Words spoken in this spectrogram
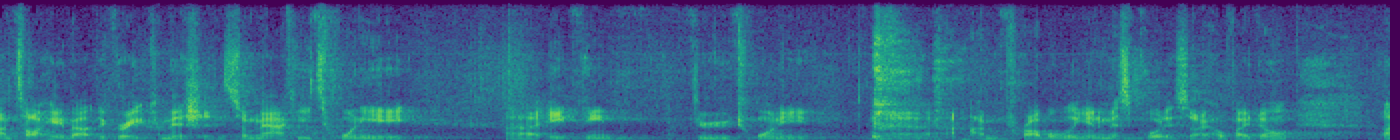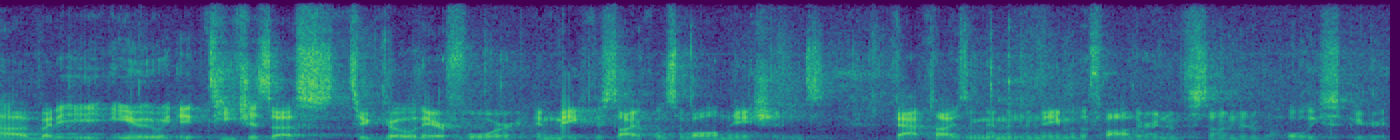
I'm talking about the Great Commission. So Matthew 28, uh, 18 through 20 uh, I'm probably going to misquote it, so I hope I don't. Uh, but it, you know, it teaches us to go, therefore, and make disciples of all nations, baptizing them in the name of the Father and of the Son and of the Holy Spirit,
